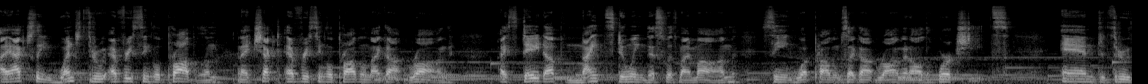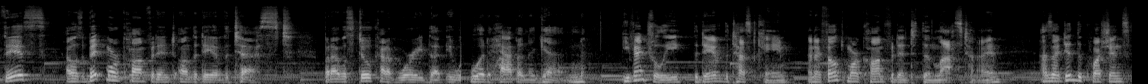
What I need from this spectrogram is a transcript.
I actually went through every single problem, and I checked every single problem I got wrong, I stayed up nights doing this with my mom, seeing what problems I got wrong in all the worksheets. And through this, I was a bit more confident on the day of the test, but I was still kind of worried that it would happen again. Eventually, the day of the test came, and I felt more confident than last time. As I did the questions,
